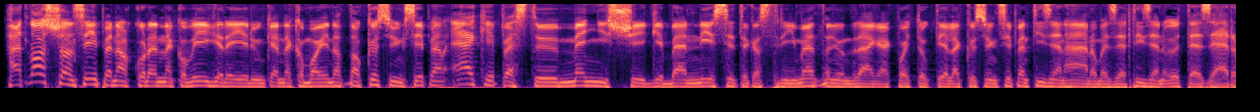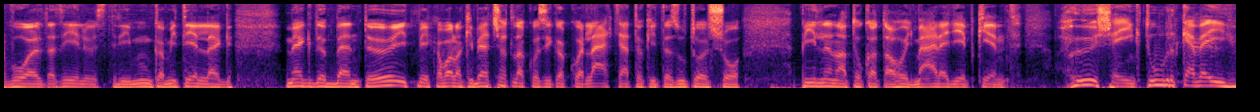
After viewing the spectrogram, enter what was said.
Hát lassan szépen akkor ennek a végére érünk ennek a mai napnak. Köszönjük szépen. Elképesztő mennyiségében néztétek a streamet. Nagyon drágák vagytok tényleg. Köszönjük szépen. 13 ezer, 15 ezer volt az élő streamünk, ami tényleg megdöbbentő. Itt még ha valaki becsatlakozik, akkor látjátok itt az utolsó pillanatokat, ahogy már egyébként a hőseink, turkevei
